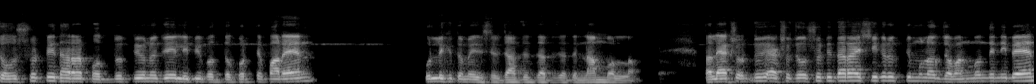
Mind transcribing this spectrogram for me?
চৌষট্টি ধারার পদ্ধতি অনুযায়ী লিপিবদ্ধ করতে পারেন। উল্লিখিত ম্যাজিস্ট্রেট যাদের যাদের যাদের নাম বললাম। তাহলে একশো একশো চৌষট্টি ধারায় স্বীকারোক্তিমূলক জবানবন্দি নিবেন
